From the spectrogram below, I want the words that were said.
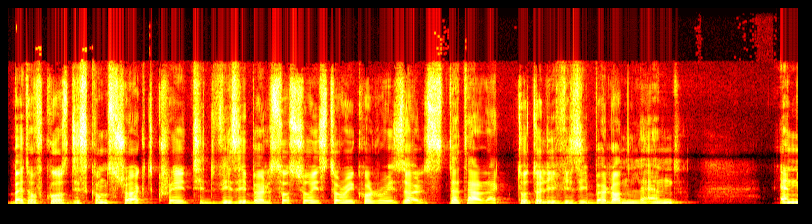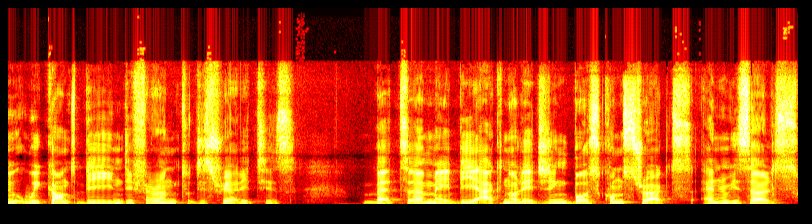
But of course, this construct created visible socio-historical results that are like totally visible on land. And we can't be indifferent to these realities. But uh, maybe acknowledging both constructs and results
